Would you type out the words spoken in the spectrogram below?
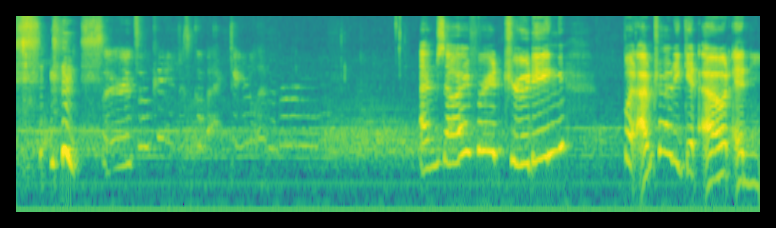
Sir, it's okay. You just go back to your living room. I'm sorry for intruding, but I'm trying to get out, and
